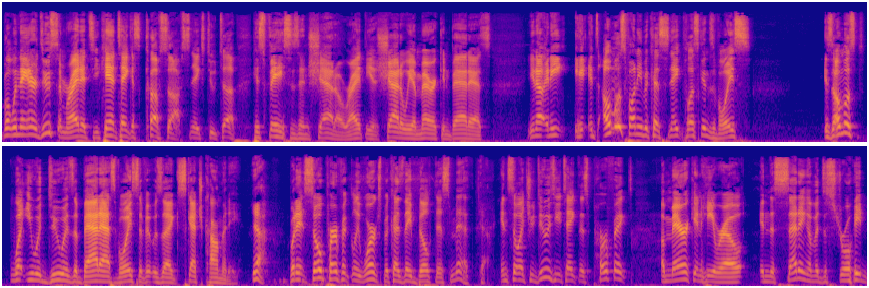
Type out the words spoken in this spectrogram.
but when they introduce him, right, it's you can't take his cuffs off. Snake's too tough. His face is in shadow, right? The shadowy American badass, you know. And he, he it's almost funny because Snake Plissken's voice is almost what you would do as a badass voice if it was like sketch comedy Yeah. but it so perfectly works because they built this myth. Yeah. And so what you do is you take this perfect American hero in the setting of a destroyed,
